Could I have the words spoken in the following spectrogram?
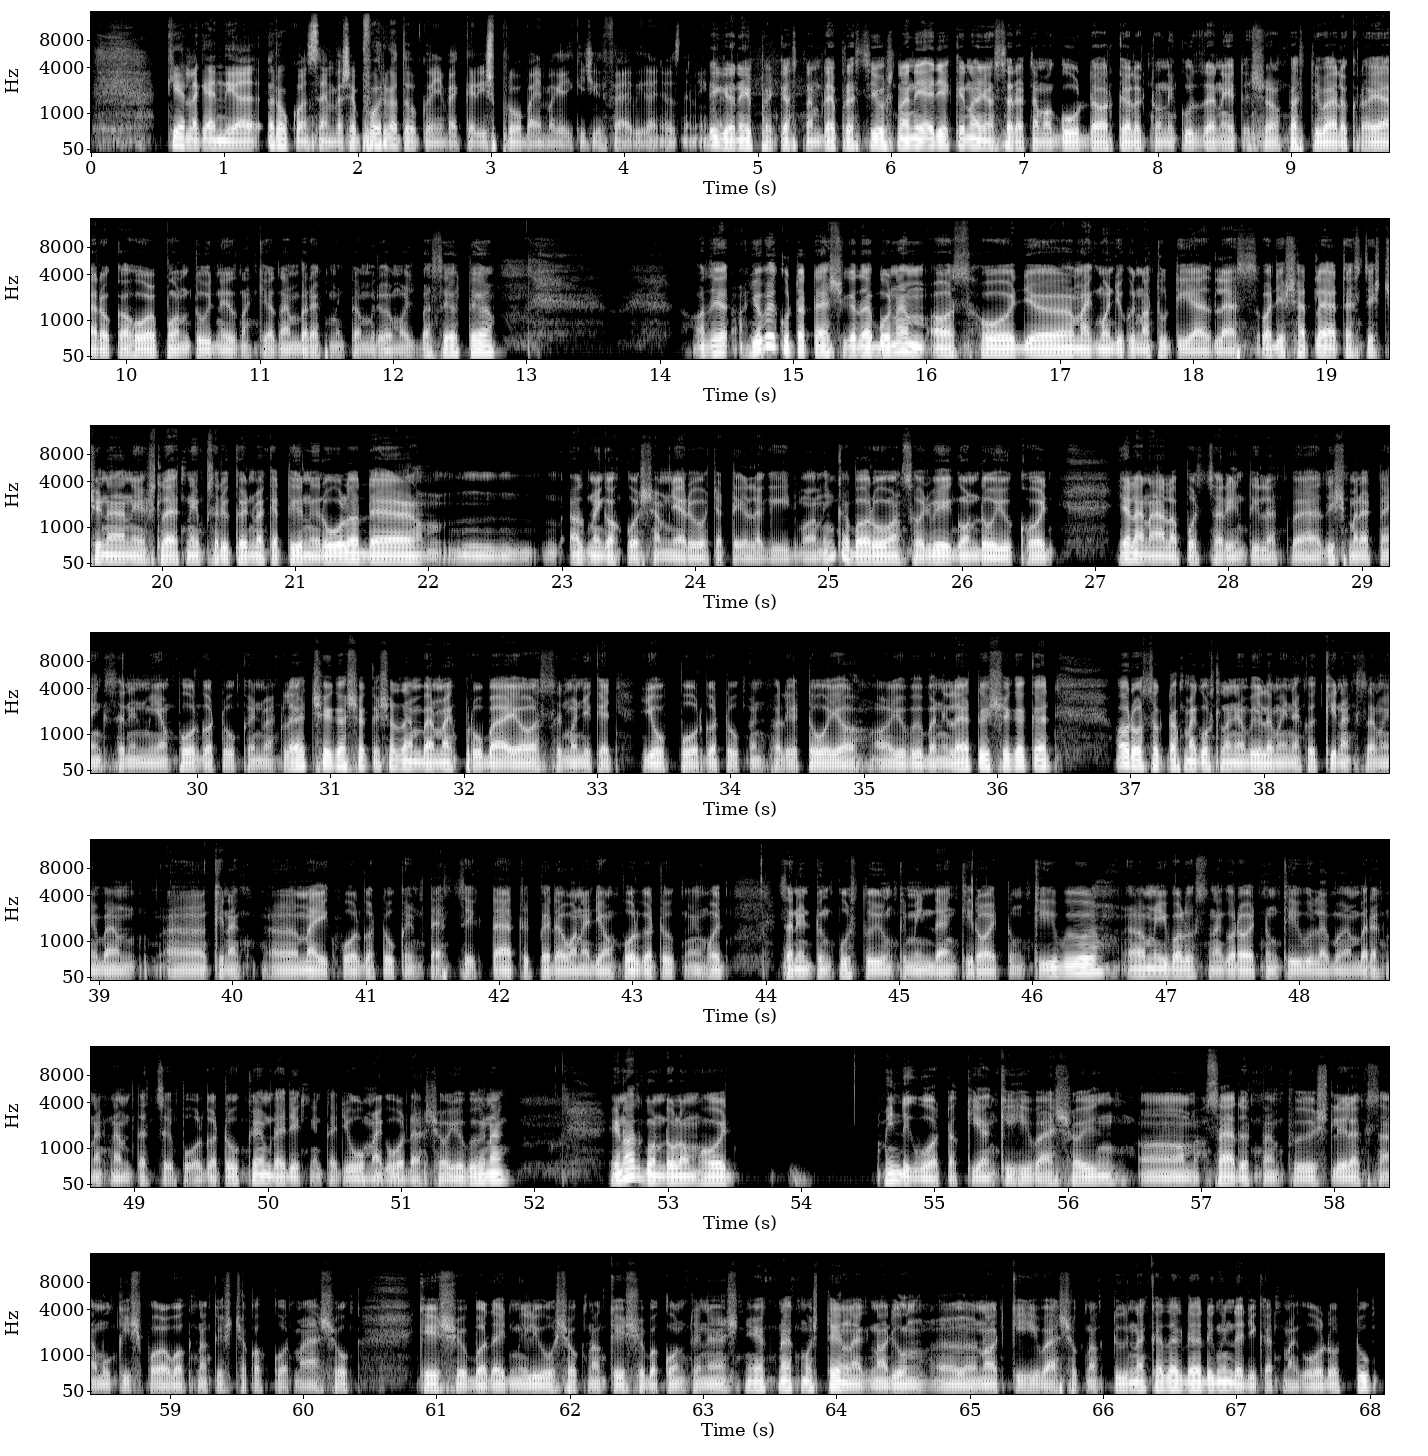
Kérlek ennél rokonszenvesebb forgatókönyvekkel is próbálj meg egy kicsit felvillanyozni minket. Igen, éppen kezdtem depressziós lenni. Egyébként nagyon szeretem a Gold Dark elektronikus zenét, és a fesztiválokra járok, ahol pont úgy néznek ki az emberek, mint amiről most beszéltél. Azért a jövőkutatás igazából nem az, hogy megmondjuk, hogy na tuti ez lesz. Vagyis hát lehet ezt is csinálni, és lehet népszerű könyveket írni róla, de mm, az még akkor sem nyerő, hogyha tényleg így van. Inkább arról van szó, hogy végig gondoljuk, hogy jelen állapot szerint, illetve az ismereteink szerint milyen forgatókönyvek lehetségesek, és az ember megpróbálja azt, hogy mondjuk egy jobb forgatókönyv felé tolja a jövőbeni lehetőségeket. Arról szoktak megoszlani a vélemények, hogy kinek szemében, kinek melyik forgatókönyv tetszik. Tehát, hogy például van egy olyan forgatókönyv, hogy szerintünk pusztuljunk ki mindenki rajtunk kívül, ami valószínűleg a rajtunk kívül levő embereknek nem tetsző forgatókönyv, de egyébként egy jó megoldása a jövőnek. Én azt gondolom, hogy mindig voltak ilyen kihívásaink a 150 fős lélekszámú kispalvaknak, és csak akkor mások. Később a egymilliósoknak, később a kontinensnyeknek. Most tényleg nagyon ö, nagy kihívásoknak tűnnek ezek, de eddig mindegyiket megoldottuk.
